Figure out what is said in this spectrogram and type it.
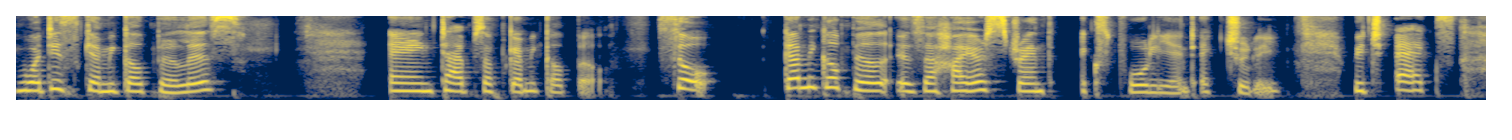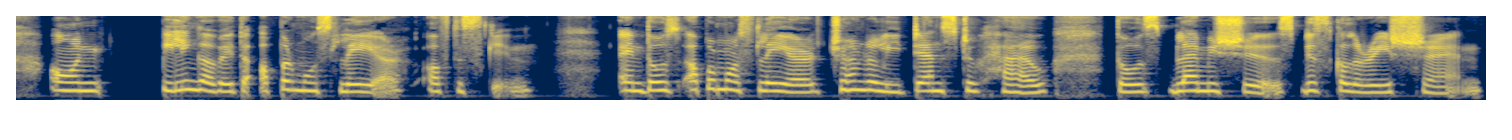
what is chemical peel is and types of chemical peel. So, chemical peel is a higher strength exfoliant actually, which acts on peeling away the uppermost layer of the skin. And those uppermost layer generally tends to have those blemishes, discoloration,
